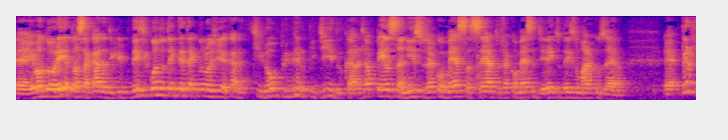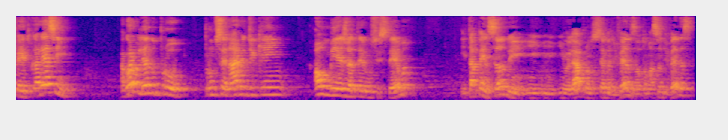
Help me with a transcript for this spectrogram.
É, eu adorei a tua sacada de que desde quando tem que ter tecnologia, cara, tirou o primeiro pedido, cara, já pensa nisso, já começa certo, já começa direito desde o marco zero. É, perfeito, cara, é assim, agora olhando para um cenário de quem almeja ter um sistema e está pensando em, em, em olhar para um sistema de vendas, automação de vendas,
